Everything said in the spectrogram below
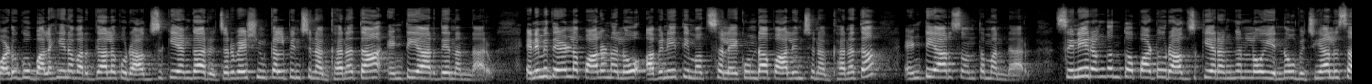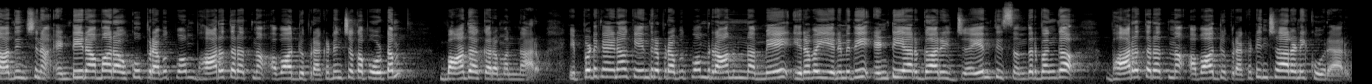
బడుగు బలహీన వర్గాలకు రాజకీయంగా రిజర్వేషన్ కల్పించిన ఘనత ఎన్టీఆర్దేనన్నారు. ఎనిమిదేళ్ళ పాలనలో అవినీతి మత్స లేకుండా పాలించిన ఘనత ఎన్టీఆర్ సొంతమన్నారు. సినీ రంగంతో పాటు రాజకీయ రంగంలో ఎన్నో విజయాలు సాధించిన ఎన్టీ రామారావుకు ప్రభుత్వం భారతరత్న అవార్డు ప్రకటించకపోవటం బాధాకరమన్నారు. ఇప్పటికైనా కేంద్ర ప్రభుత్వం రానున్న మే ఇరవై ఎనిమిది ఎన్టీఆర్ గారి జయంతి సందర్భంగా భారతరత్న అవార్డు ప్రకటించాలని కోరారు.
